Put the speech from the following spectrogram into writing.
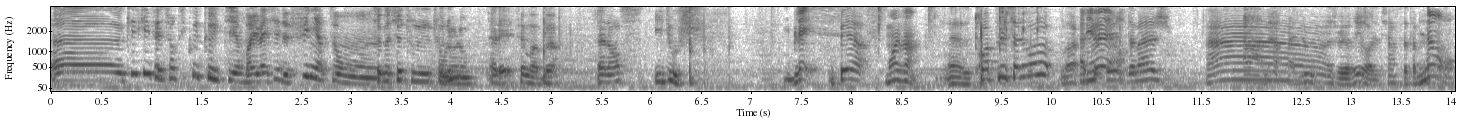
Euh, Qu'est-ce qu'il fait sur tes coups de quick tir Bon, il va essayer de finir ton. C'est monsieur tout, tout loulou. Allez, fais-moi peur. La lance. Il touche. Il blesse. PA. Moins 1. 3 plus à nouveau. Voilà, Allez, meurs. Dommage. Ah, meurs, ça je vais le reroll, tiens, ça tape. Non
